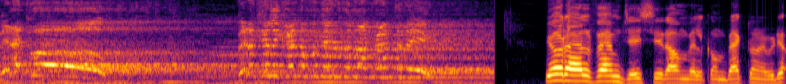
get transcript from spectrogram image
ಬೆಳಕು! ಬೆಳಕಲ್ಲಿ ಕಣ್ಣ ಮುಂದೆ ಇರುವುದೆಲ್ಲ ಕಾಣ್ತದೆ. ಯೋರ್ ಆಲ್ ಫ್ಯಾಮ್ ಜೈ ಶ್ರೀರಾಮ್ ವೆಲ್ಕಮ್ ಬ್ಯಾಕ್ ಟು ನರ್ ವಿಡಿಯೋ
